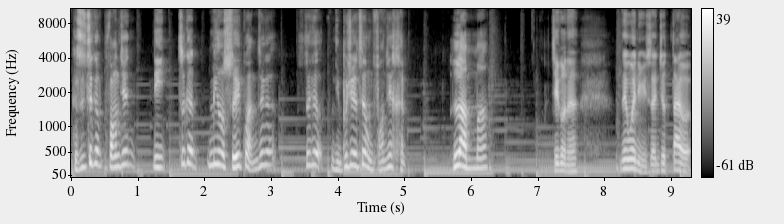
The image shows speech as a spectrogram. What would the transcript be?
可是这个房间，你这个没有水管，这个这个你不觉得这种房间很烂吗？结果呢，那位女生就带我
